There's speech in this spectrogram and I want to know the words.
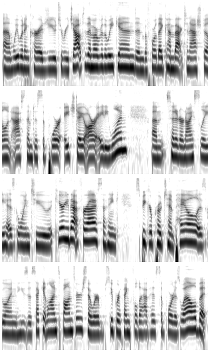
um, we would encourage you to reach out to them over the weekend and before they come back to Nashville and ask them to support HJR 81. Um, Senator Niceley is going to carry that for us. I think Speaker Pro Temp Haile is going, he's a second line sponsor, so we're super thankful to have his support as well. But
